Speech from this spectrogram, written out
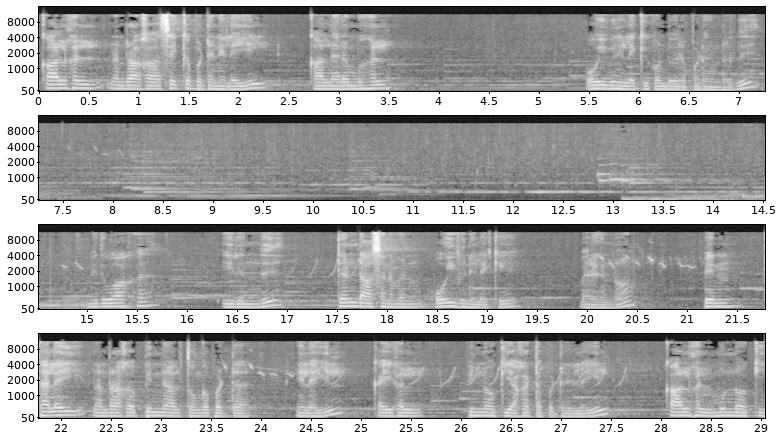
கால்கள் நன்றாக அசைக்கப்பட்ட நிலையில் கால் நரம்புகள் ஓய்வு நிலைக்கு கொண்டு வரப்படுகின்றது. மெதுவாக இருந்து தெண்டாசனம் ஓய்வு நிலைக்கு வருகின்றோம். பின் தலை நன்றாக பின்னால் தொங்கப்பட்ட நிலையில் கைகள் பின்னோக்கி அகட்டப்பட்ட நிலையில் கால்கள் முன்னோக்கி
